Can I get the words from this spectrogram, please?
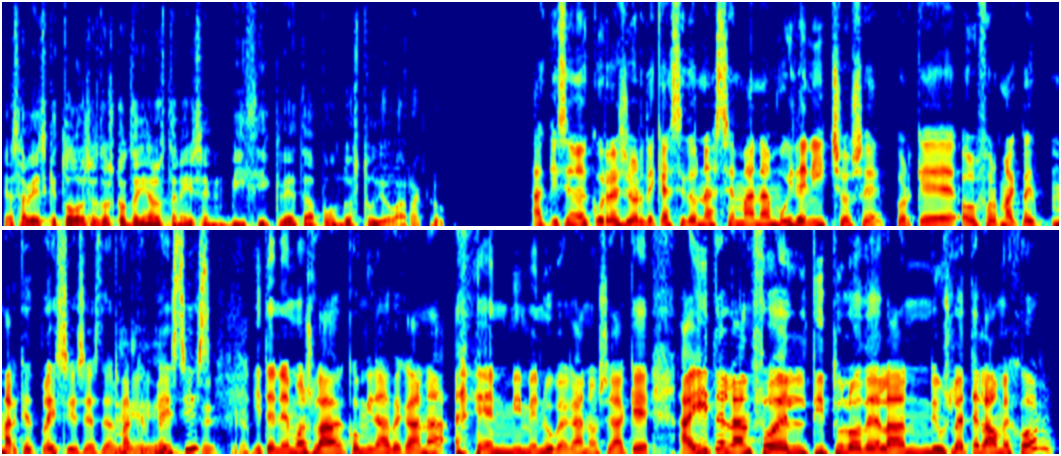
Ya sabéis que todos estos contenidos los tenéis en bicicleta.studio barra club. Aquí se me ocurre, Jordi, que ha sido una semana muy de nichos, ¿eh? porque All for Marketplaces es del Marketplaces y tenemos la comida vegana en mi menú vegano. O sea que ahí te lanzo el título de la newsletter, a lo mejor.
